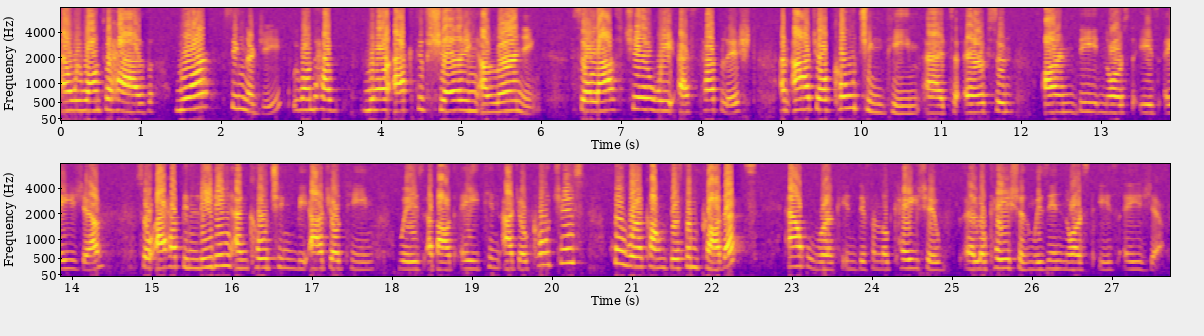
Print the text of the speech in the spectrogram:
And we want to have more synergy. We want to have more active sharing and learning. So last year we established an agile coaching team at Ericsson R&D Northeast Asia. So I have been leading and coaching the agile team with about 18 agile coaches who work on different products and who work in different location, uh, locations within Northeast Asia.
